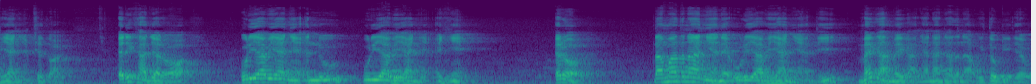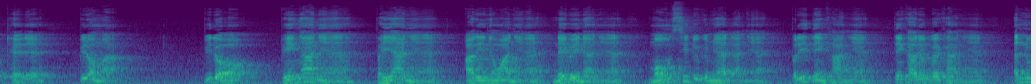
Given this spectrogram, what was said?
ဘေယဉာဏ်ဖြစ်သွားပြီအဲ့ဒီခါကျတော့ဥရိယဘေယဉာဏ်အနုဥရိယဘေယဉာဏ်အရင်အဲ့တော့တမ္မတနာဉာဏ်နဲ့ဥရိယဘေယဉာဏ်ဒီမက်ကမက်ကဉာဏထသနာဝိတုဒ္ဓိတွေကိုထည့်တယ်ပြီးတော့မှပြီးတော့ ဘေငဉာဏ်ဗယဉာဏ်အာရိနဝဉာဏ်နိဗ္ဗိဏဉာဏ်မုံစိတုကမြတဉာဏ်ပရိသင်္ခာဉာဏ်သင်္ခါရုပ္ပခဉာဏ်အနု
